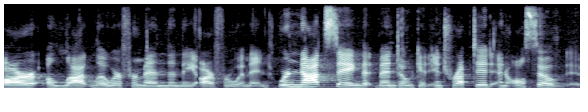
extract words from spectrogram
are a lot lower for men than they are for women. We're not saying that men don't get interrupted, and also, uh,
